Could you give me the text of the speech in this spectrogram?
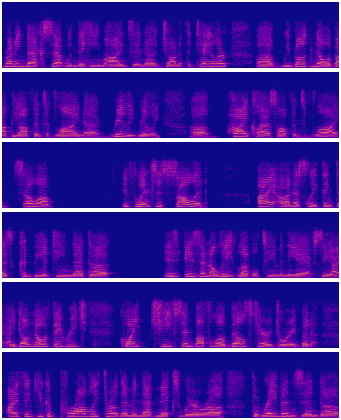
running back set with Nyheim Hines and uh, Jonathan Taylor. We both know about the offensive line, really, really high class offensive line. So if Wentz is solid, I honestly think this could be a team that is is an elite level team in the AFC. I, I don't know if they reach quite Chiefs and Buffalo Bills territory, but I think you could probably throw them in that mix where uh, the Ravens and uh,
